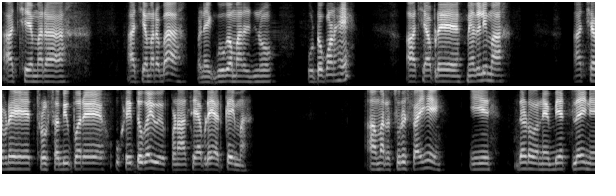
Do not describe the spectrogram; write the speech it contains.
આ છે અમારા, આ છે અમારા બા, પણ એક ગોગા મહારાજનો ફોટો પણ છે આ છે આપણે મેલડીમાં. આ છે આપણે થોડુંક સબી ઉપર ઉખડી તો ગયું પણ આ છે આપણે અટકાઈમાં આ અમારા સુરેશભાઈ છે એ દડો અને બેટ લઈને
